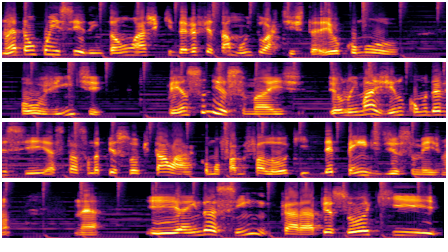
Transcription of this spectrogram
não é tão conhecido. Então acho que deve afetar muito o artista. Eu, como ouvinte, penso nisso, mas eu não imagino como deve ser a situação da pessoa que está lá, como o Fábio falou, que depende disso mesmo, né? E ainda assim, cara, a pessoa que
